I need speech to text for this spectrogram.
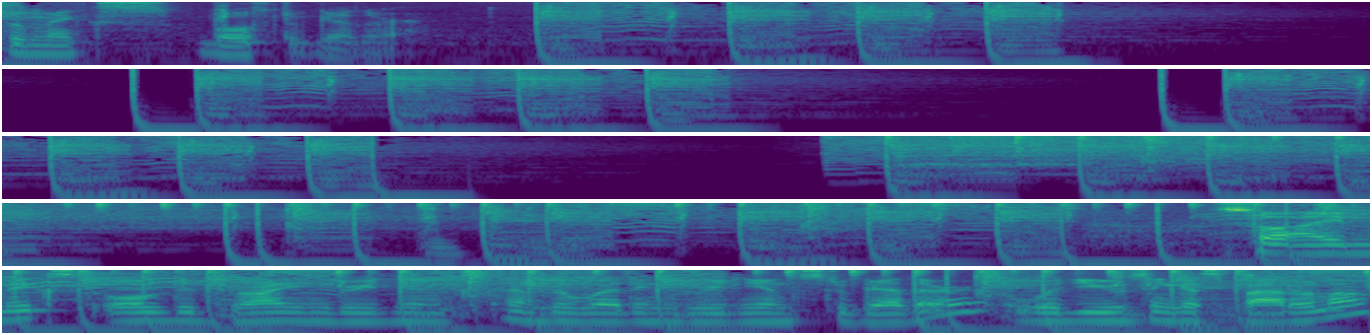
to mix both together. So I mixed all the dry ingredients and the wet ingredients together with using a spatula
